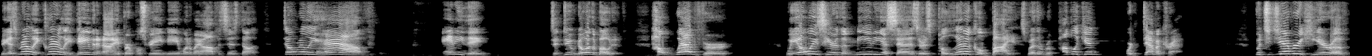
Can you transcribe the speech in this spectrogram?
Because really, clearly, David and I, Purple Screen, me in one of my offices, don't don't really have anything to do, no other motive. However, we always hear the media says there's political bias, whether Republican or Democrat. But did you ever hear of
